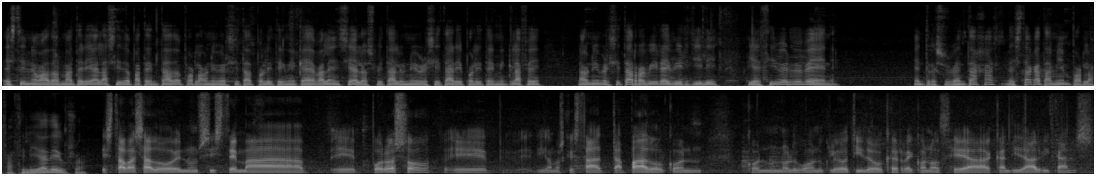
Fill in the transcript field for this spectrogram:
Este innovador material ha sido patentado por la Universidad Politécnica de Valencia, el Hospital Universitario Politécnic La Fe, la Universidad Rovira y Virgili y el Ciber BBN. Entre sus ventajas destaca también por la facilidad de uso. Está basado en un sistema eh, poroso, eh, digamos que está tapado con, con un oligonucleótido que reconoce a Candida albicans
